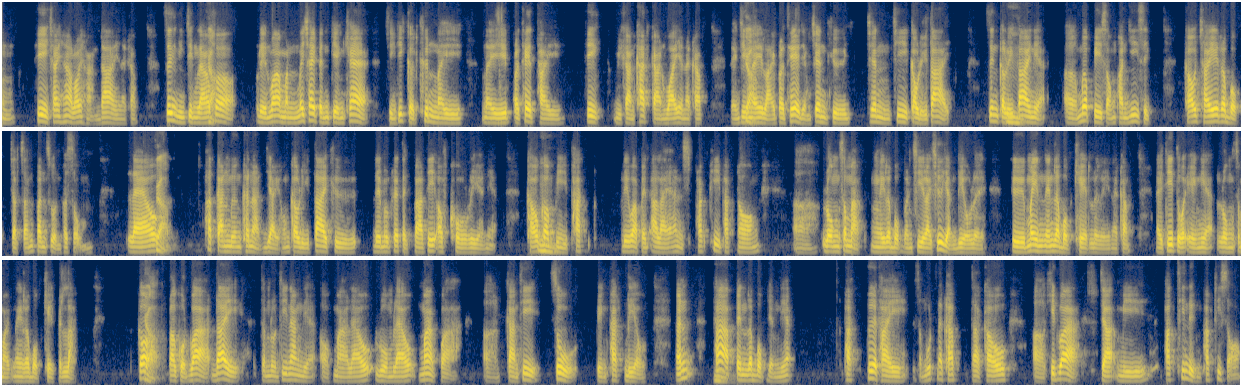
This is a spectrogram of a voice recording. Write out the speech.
ที่ใช้ 500 หารได้นะครับ ซึ่งจริง ๆ แล้วครับก็ เรียนว่ามันไม่ใช่เป็นเพียงแค่สิ่งที่เกิดขึ้นในในประเทศไทยที่มีการคาดการณ์ไว้นะครับ แต่จริงครับๆในหลายประเทศอย่างเช่น คือ เช่นที่เกาหลีใต้ ซึ่งเกาหลีใต้เนี่ยเอ่อเมื่อปี 2020 เขาใช้ระบบจัดสรรปันส่วนผสม แล้วครับพรรคการเมืองขนาดใหญ่ของเกาหลีใต้คือ Democratic Party of Korea เนี่ยเขาก็อืมมีพรรคเรียกว่าเป็น alliance พรรคพี่พรรคน้องอาลงสมัครในระบบบัญชีรายชื่ออย่างเดียวเลย คือไม่เน้นระบบเขตเลยนะครับในที่ตัวเองเนี่ยลงสมัครในระบบเขตเป็นหลัก ก็ครับปรากฏว่าได้จำนวนที่นั่งเนี่ยออกมาแล้วรวมแล้วมากกว่าเอ่อการที่สู้เพียงพรรคเดียวนั้นถ้าเป็นระบบอย่างเนี้ยพรรคเพื่อไทยสมมุตินะครับถ้าเขาเอ่อคิดว่าจะมีพรรคที่หนึ่งพรรคที่สอง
